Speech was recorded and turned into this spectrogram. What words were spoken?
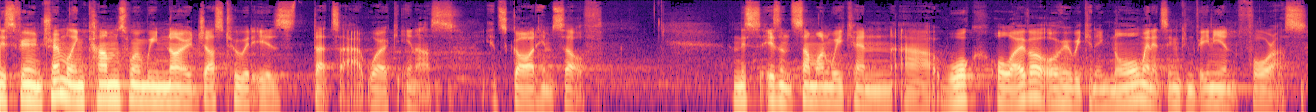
This fear and trembling comes when we know just who it is that's at work in us. It's God Himself. And this isn't someone we can uh, walk all over or who we can ignore when it's inconvenient for us.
